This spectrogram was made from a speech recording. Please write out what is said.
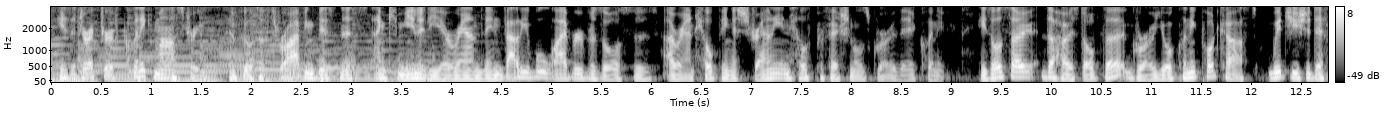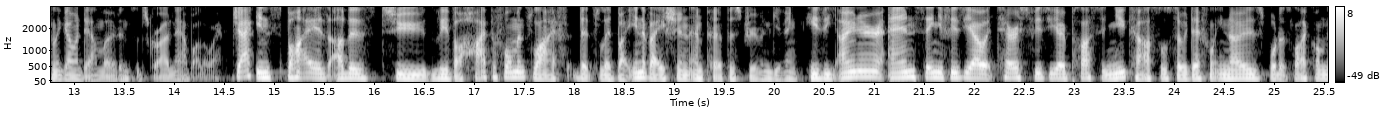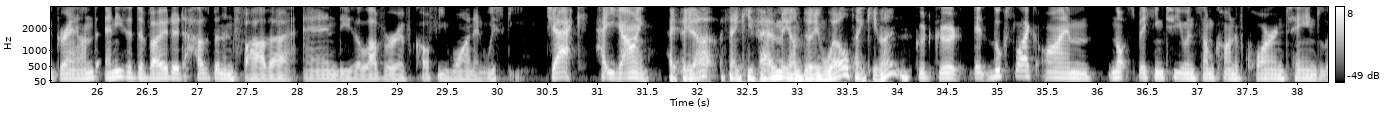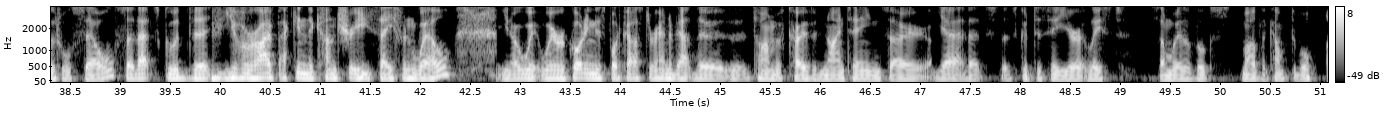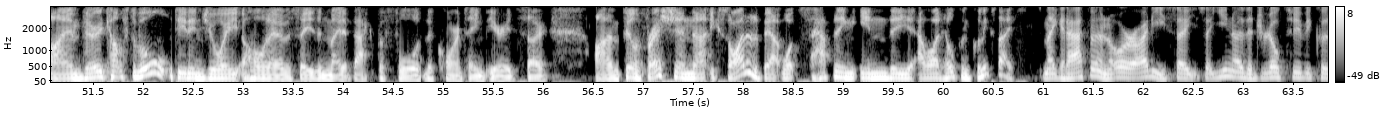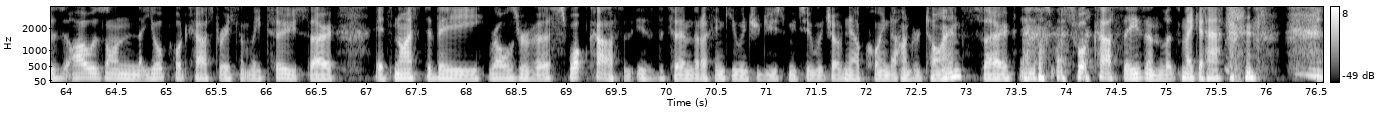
He's a director of Clinic Mastery, who built a thriving business and community around an invaluable library of resources around helping Australian health professionals grow their clinic. He's also the host of the Grow Your Clinic podcast, which you should definitely go and download and subscribe now, by the way. Jack inspires others to live a high performance life that's led by innovation and purpose driven giving. He's the owner and senior physio at Terrace Physio Plus in Newcastle, so he definitely knows what it's like on the ground. And he's a devoted husband and father, and he's a lover of coffee, wine, and whiskey. Jack, how you going? Hey Peter, thank you for having me. I'm doing well, thank you, mate. Good, good. It looks like I'm not speaking to you in some kind of quarantined little cell, so that's good that you've arrived back in the country safe and well. You know, we're, we're recording this podcast around about the, the time of COVID nineteen, so yeah, that's that's good to see you're at least somewhere that looks mildly comfortable. I am very comfortable. Did enjoy a holiday overseas and made it back before the quarantine period. So I'm feeling fresh and uh, excited about what's happening in the allied health and clinic space. Let's make it happen. Alrighty. So so you know the drill too because I was on your podcast recently too. So it's nice to be roles reverse. Swapcast is the term that I think you introduced me to, which I've now coined a hundred times. So this is Swapcast season. Let's make it happen.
